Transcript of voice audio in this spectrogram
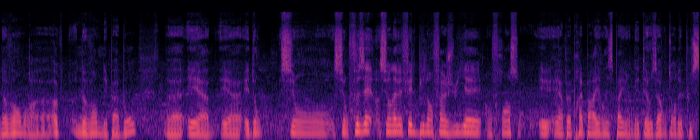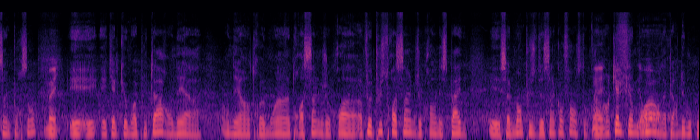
novembre, novembre n'est pas bon. et, et donc si on, si on, faisait, si on avait fait le bilan fin juillet en France et, à peu près pareil en Espagne, on était aux alentours de plus 5%. Et, quelques mois plus tard, on est à, on est entre moins 3,5 je crois, un peu plus 3,5 je crois en Espagne et seulement plus de 5 en France. Donc en quelques mois, on, a perdu beaucoup.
